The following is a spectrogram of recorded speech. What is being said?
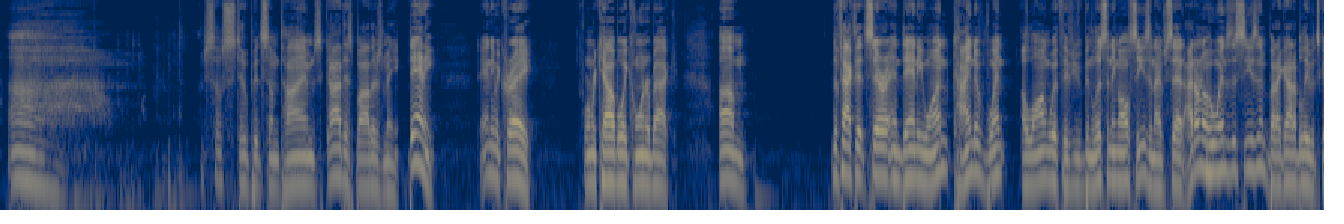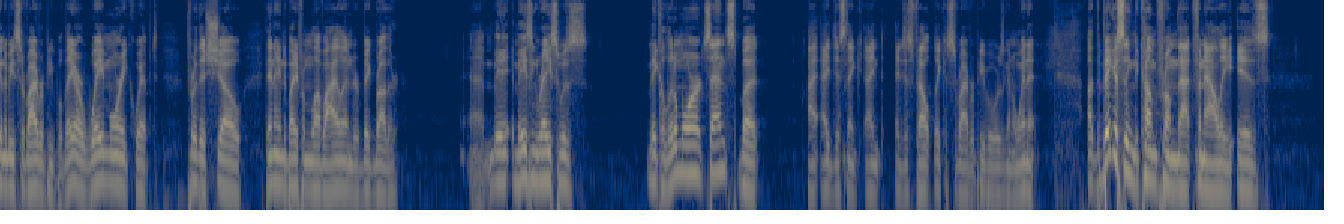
Uh, I'm so stupid sometimes. God, this bothers me. Danny, Danny McCray, former Cowboy cornerback. Um, the fact that Sarah and Danny won kind of went along with if you've been listening all season. I've said I don't know who wins this season, but I got to believe it's going to be Survivor people. They are way more equipped for this show than anybody from Love Island or Big Brother. Uh, Amazing Race was make a little more sense, but I, I just think I, I just felt like a Survivor people was going to win it. Uh, the biggest thing to come from that finale is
